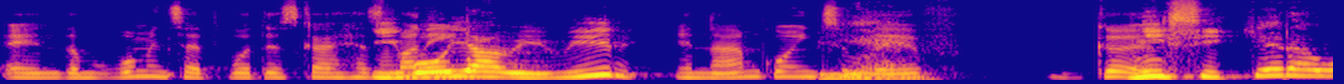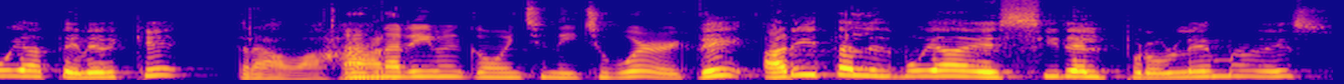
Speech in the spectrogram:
and the woman said, well, this guy has y money, voy a vivir, and I'm going to bien. live good. ni siquiera voy a tener que I'm trabajar. not even going to need to work. De, ahorita les voy a decir el problema de eso.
